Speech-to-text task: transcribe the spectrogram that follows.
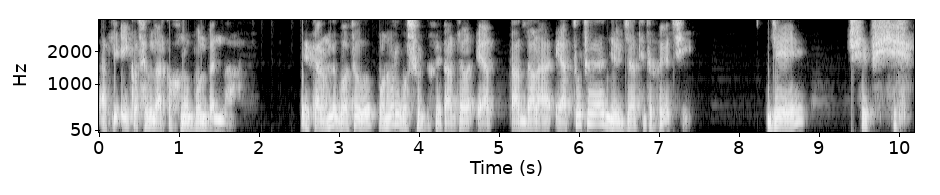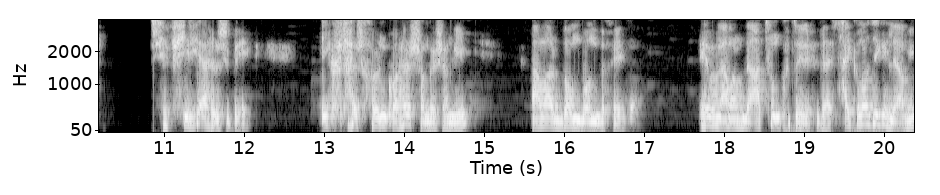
আপনি এই কথাগুলো আর কখনো বলবেন না। এর কারণ হলো গত পনেরো বছর ধরে তার দ্বারা তার দ্বারা এতটা নির্যাতিত হয়েছি যে সে ফিরে আসবে। এই কথা স্মরণ করার সঙ্গে সঙ্গে আমার দম বন্ধ হয়ে যায় এবং আমার মধ্যে আতঙ্ক তৈরি হয়ে যায়। সাইকোলজিক্যালি আমি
